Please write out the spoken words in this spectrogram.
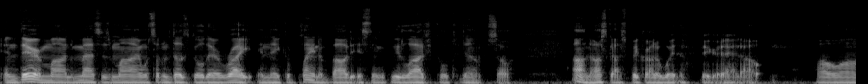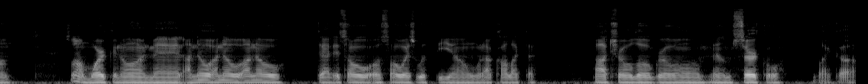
in, their mind the masses mind when something does go there right and they complain about it it's completely logical to them. So I don't know I just gotta figure out a way to figure that out. Oh um so I'm working on man. I know I know I know that it's, all, it's always with the um what I call like the Patro logo um circle. Like uh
